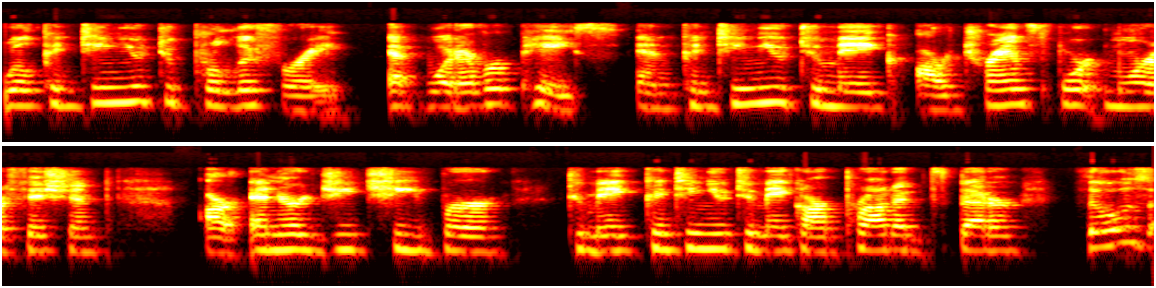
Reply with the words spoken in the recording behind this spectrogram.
will continue to proliferate at whatever pace and continue to make our transport more efficient our energy cheaper to make continue to make our products better those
